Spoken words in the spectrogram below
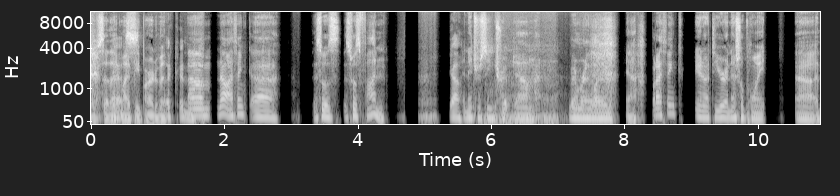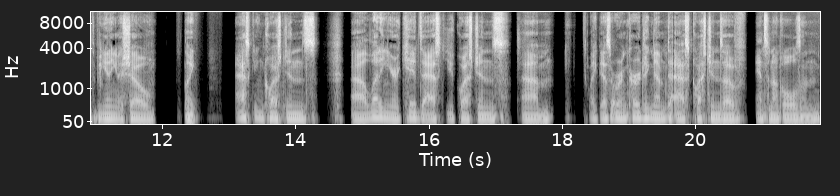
Dave, so that Yes. might be part of it. Um, no, I think uh, this was this was fun. Yeah. an interesting trip down. memory lane. Yeah, but I think you know to your initial point uh, at the beginning of the show, like asking questions, uh, letting your kids ask you questions um, like this, or encouraging them to ask questions of aunts and uncles and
